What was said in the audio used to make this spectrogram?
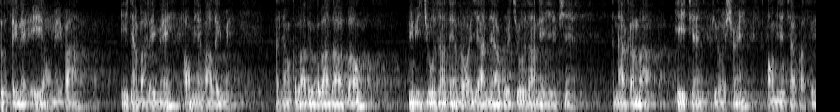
သိုလ်စိတ်နဲ့အေးအောင်နေပါအေးချမ်းပါလိမ့်မယ်အောင်မြင်ပါလိမ့်မယ်ဒါကြောင့်ကဘာသူကဘာသားပေါင်းမိမိစ조사တဲ့သောအရာများကိုစ조사နေရင်ဖြင့် အနာဂတ်မှာအေးချမ်းပျော်ရွှင်အောင်မြင်ကြပါစေ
